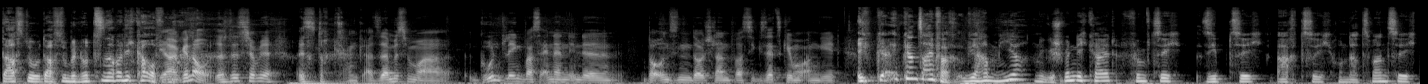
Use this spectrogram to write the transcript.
Darfst du, darfst du benutzen, aber nicht kaufen. Ja, genau. Das ist schon wieder, das ist doch krank. Also da müssen wir mal grundlegend was ändern in der, bei uns in Deutschland, was die Gesetzgebung angeht. Ich, ganz einfach. Wir haben hier eine Geschwindigkeit 50, 70, 80, 120,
